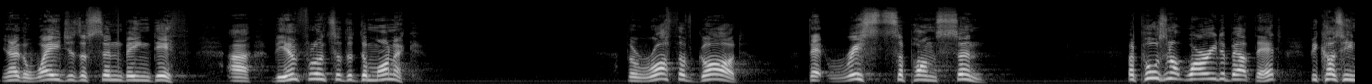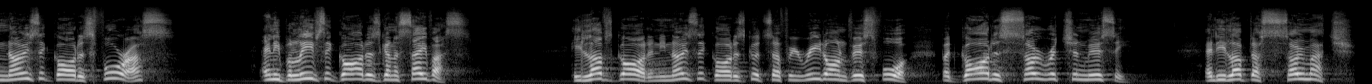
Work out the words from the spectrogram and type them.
you know, the wages of sin being death, uh, the influence of the demonic, the wrath of God that rests upon sin. But Paul's not worried about that because he knows that God is for us and he believes that God is going to save us. He loves God and he knows that God is good. So if we read on verse 4, but God is so rich in mercy and he loved us so much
